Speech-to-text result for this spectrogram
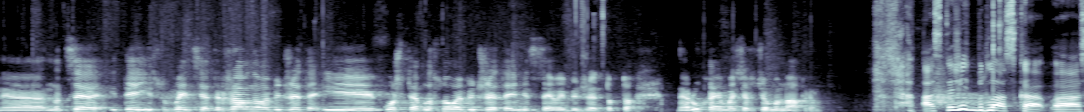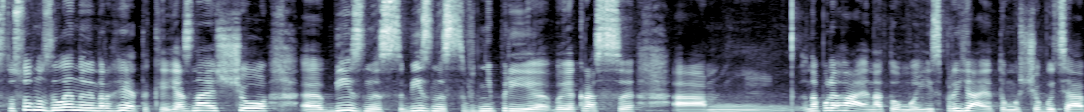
Е, на це іде і субвенція державного бюджету, і кошти обласного бюджету, і місцевий бюджет. Тобто рухаємося в цьому напрямку. А скажіть, будь ласка, стосовно зеленої енергетики, я знаю, що е, бізнес, бізнес в Дніпрі якраз наполягає на тому і сприяє тому, щоб ця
